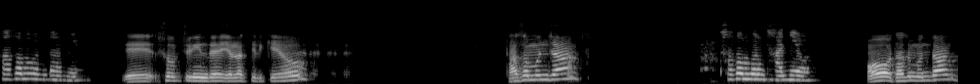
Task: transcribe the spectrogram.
다섯 문단이요. 네, 수업 중인데 연락드릴게요. 다섯 문장? 다섯 문 단이요. 어, 다섯 문단?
